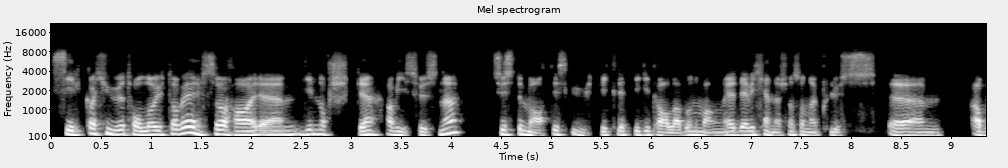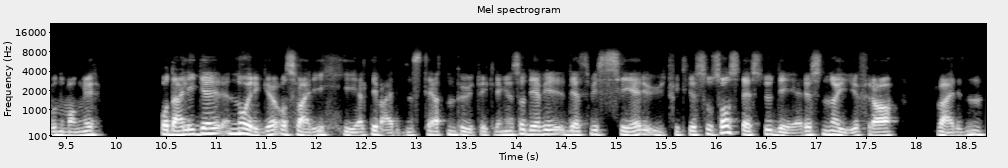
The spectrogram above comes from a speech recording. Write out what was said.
ca. 2012 og utover så har eh, de norske avishusene systematisk utviklet digitale abonnementer, det vi kjenner som sånne plussabonnementer. Eh, og der ligger Norge og Sverige helt i verdensteten på utviklingen. Så det vi, det vi ser utvikles hos oss, det studeres nøye fra verden.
